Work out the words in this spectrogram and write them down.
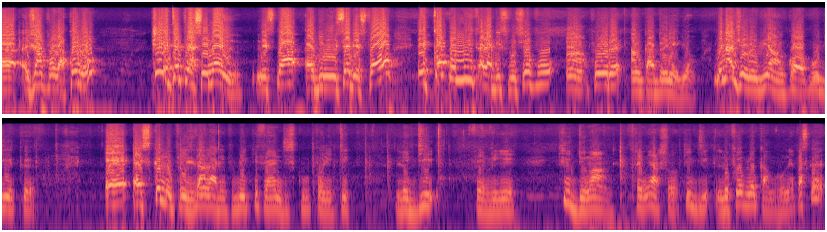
euh, Jean-Paul Acolo, qui était personnel, n'est-ce pas, euh, du ministère des Sports, et qu'on peut mettre à la disposition pour, pour encadrer les lions. Maintenant, je reviens encore pour dire que et est-ce que le président de la République qui fait un discours politique le 10 février, qui demande, première chose, qui dit le peuple camerounais, parce que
